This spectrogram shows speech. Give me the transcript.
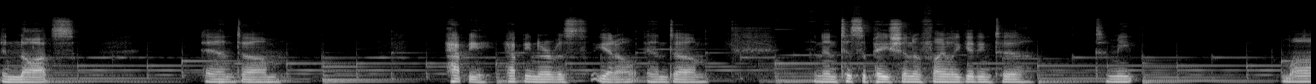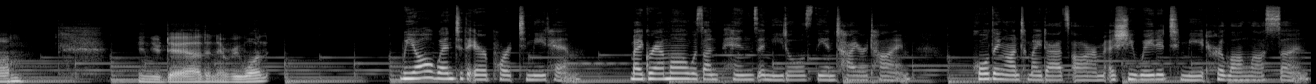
in knots, and um, happy, happy, nervous, you know, and um, in anticipation of finally getting to to meet mom and your dad and everyone. We all went to the airport to meet him. My grandma was on pins and needles the entire time, holding onto my dad's arm as she waited to meet her long lost son.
